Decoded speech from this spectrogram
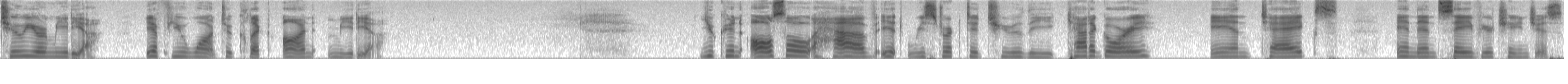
to your media if you want to click on media. You can also have it restricted to the category and tags and then save your changes.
